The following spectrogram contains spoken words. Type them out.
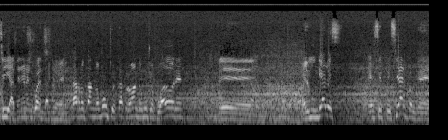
sí, a tener en cuenta también. Está rotando mucho, está probando muchos jugadores. Eh, el Mundial es, es especial porque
